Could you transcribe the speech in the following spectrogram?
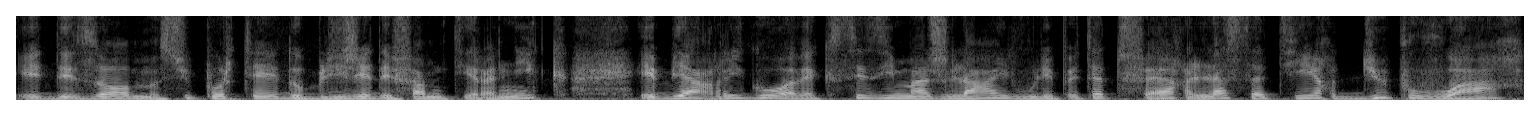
et des hommes supportés d'obliger des femmes tyranniques, eh bien, Rigaud, avec ces images-là, il voulait peut-être faire la satire du pouvoir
